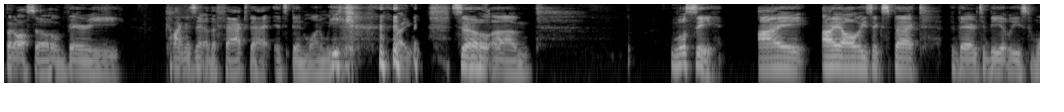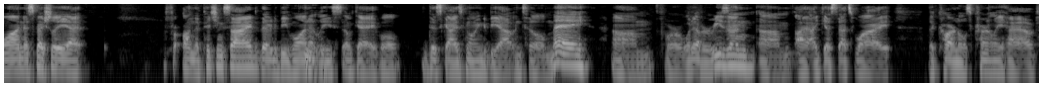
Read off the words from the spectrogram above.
but also very cognizant of the fact that it's been one week. right. so um, we'll see. I I always expect there to be at least one, especially at for, on the pitching side, there to be one mm-hmm. at least. Okay, well, this guy's going to be out until May um, for whatever reason. Um, I, I, guess that's why the Cardinals currently have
